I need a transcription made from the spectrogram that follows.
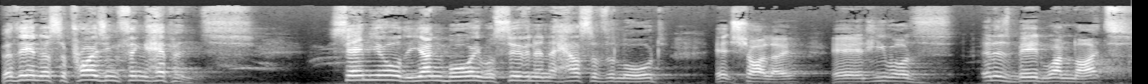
But then a surprising thing happens. Samuel, the young boy, was serving in the house of the Lord at Shiloh, and he was in his bed one night,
